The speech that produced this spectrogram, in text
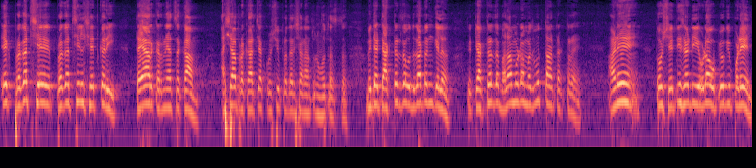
एक प्रगत शे प्रगतशील शेतकरी तयार करण्याचं काम अशा प्रकारच्या कृषी प्रदर्शनातून होत असतं. मी त्या ट्रॅक्टरचं उद्घाटन केलं. ते ट्रॅक्टरचा भला मोठा मजबूत ता ट्रॅक्टर आहे. आणि तो शेतीसाठी एवढा उपयोगी पडेल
